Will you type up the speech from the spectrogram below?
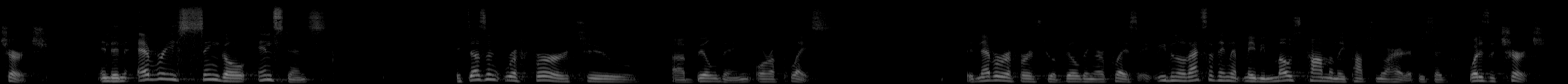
church. And in every single instance, it doesn't refer to a building or a place. It never refers to a building or a place, even though that's the thing that maybe most commonly pops into our head. If we said, What is a church?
